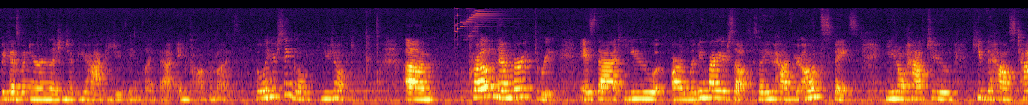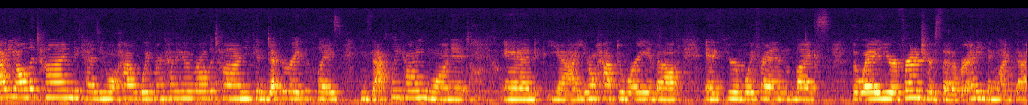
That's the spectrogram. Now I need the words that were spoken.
because when you're in a relationship, you have to do things like that and compromise. But when you're single, you don't. Um, pro number three is that you are living by yourself, so you have your own space. You don't have to keep the house tidy all the time because you won't have boyfriend coming over all the time. You can decorate the place exactly how you want it. And yeah, you don't have to worry about if your boyfriend likes the way your furniture is set up or anything like that.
